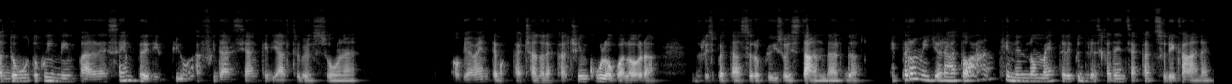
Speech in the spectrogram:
ha dovuto quindi imparare sempre di più a fidarsi anche di altre persone. Ovviamente cacciandole a calcio in culo qualora non rispettassero più i suoi standard. E però migliorato anche nel non mettere più delle scadenze a cazzo di cane.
